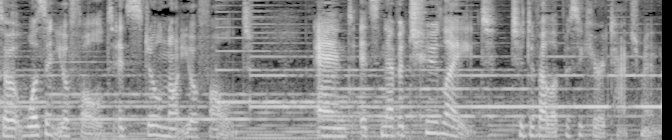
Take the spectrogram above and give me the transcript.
So it wasn't your fault. It's still not your fault. And it's never too late to develop a secure attachment.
